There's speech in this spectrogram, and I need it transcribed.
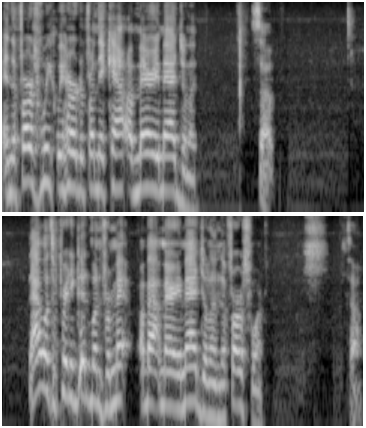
and the first week we heard from the account of Mary Magdalene. So, that was a pretty good one for about Mary Magdalene, the first one. So,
